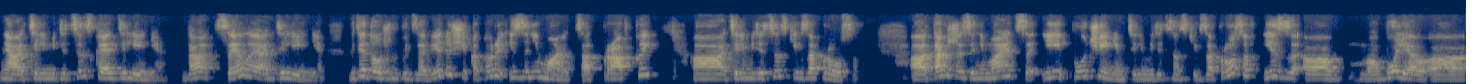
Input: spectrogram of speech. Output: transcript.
а, телемедицинское отделение, да, целое отделение, где должен быть заведующий, который и занимается отправкой телемедицинских запросов. А, также занимается и получением телемедицинских запросов из а, более а,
